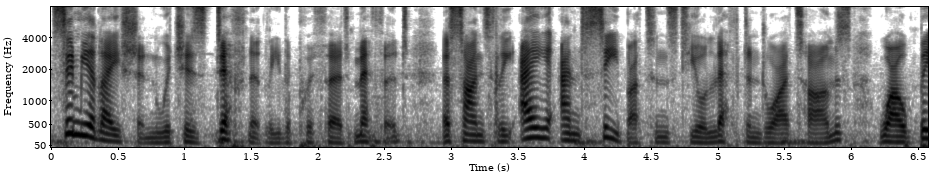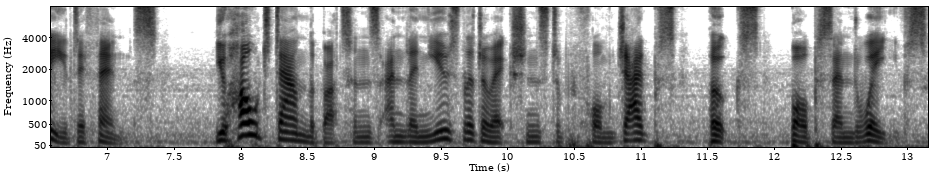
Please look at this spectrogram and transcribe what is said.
Simulation, which is definitely the preferred method, assigns the A and C buttons to your left and right arms, while B defends. You hold down the buttons and then use the directions to perform jabs, hooks, bobs and weaves.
